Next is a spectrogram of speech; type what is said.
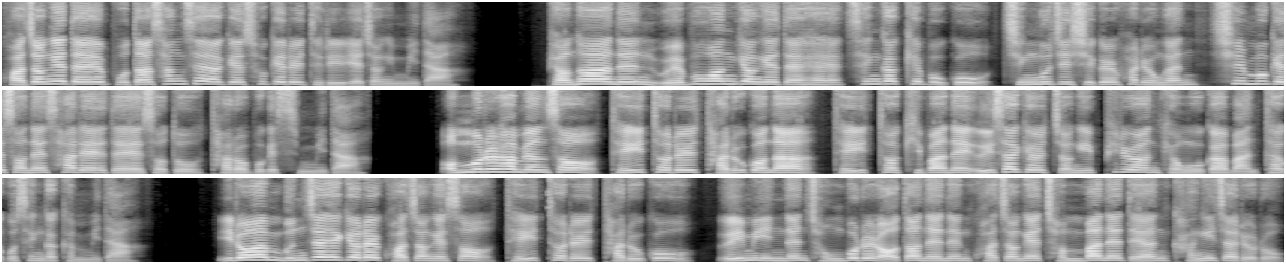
과정에 대해 보다 상세하게 소개를 드릴 예정입니다. 변화하는 외부 환경에 대해 생각해보고 직무지식을 활용한 실무 개선의 사례에 대해서도 다뤄보겠습니다. 업무를 하면서 데이터를 다루거나 데이터 기반의 의사결정이 필요한 경우가 많다고 생각합니다. 이러한 문제 해결의 과정에서 데이터를 다루고 의미 있는 정보를 얻어내는 과정의 전반에 대한 강의 자료로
